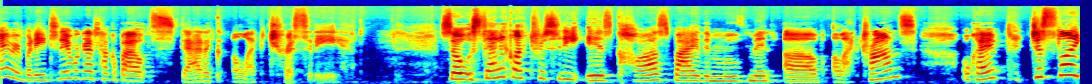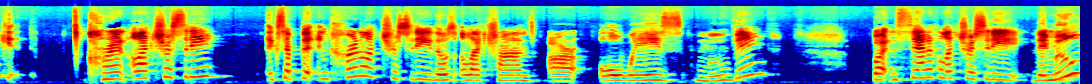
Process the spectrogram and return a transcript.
Hi everybody, today we're going to talk about static electricity. So static electricity is caused by the movement of electrons, okay? Just like current electricity, except that in current electricity, those electrons are always moving. But in static electricity, they move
